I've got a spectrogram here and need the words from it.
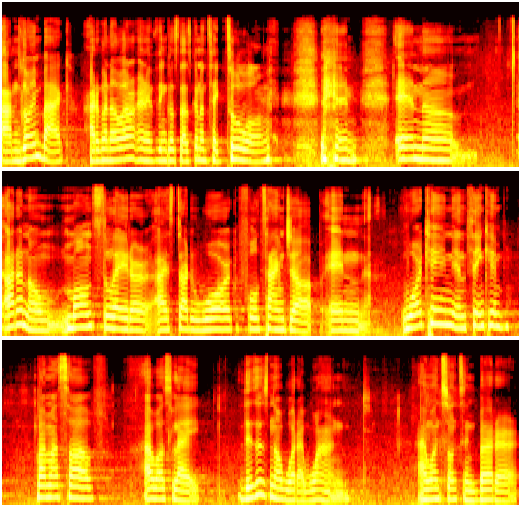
I'm going back, I'm not gonna learn anything because that's gonna take too long. and and uh, I don't know, months later, I started work, full-time job, and working and thinking by myself, I was like, this is not what I want. I want something better.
